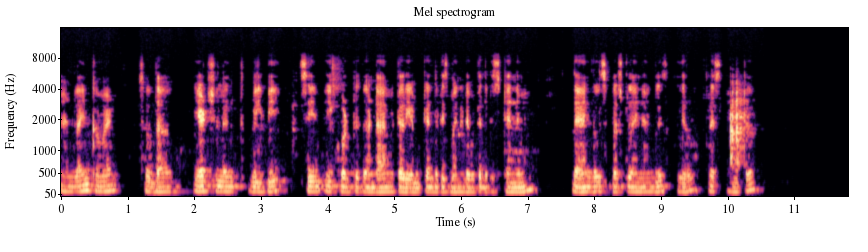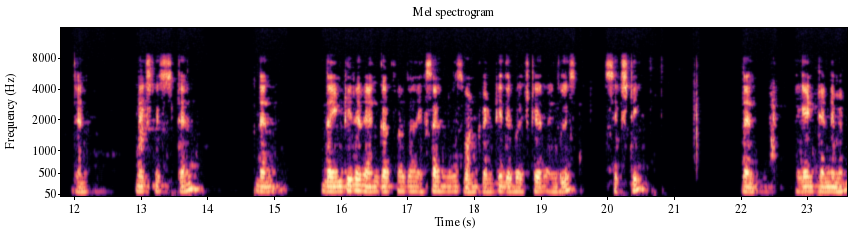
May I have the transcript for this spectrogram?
And line command so the edge length will be same equal to the diameter m10 that is minor diameter that is 10 mm the angle is first line angle is 0 press enter. Then next is 10 then the interior angle for the external angle is 120 therefore exterior angle is 60 then again 10 mm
